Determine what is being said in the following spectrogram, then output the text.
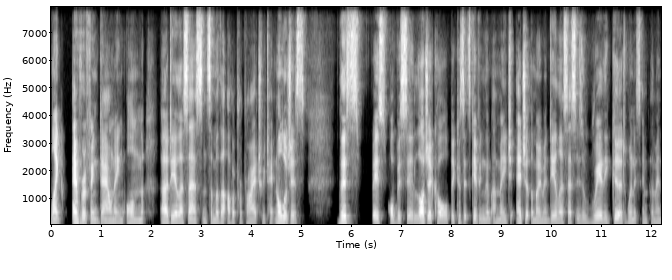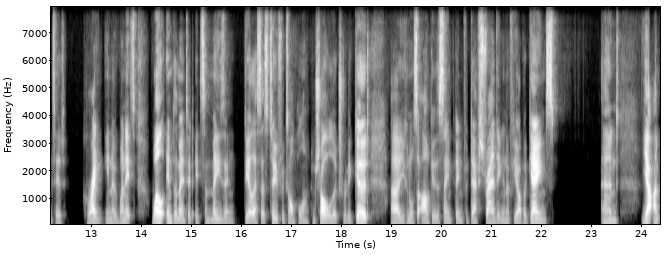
like everything downing on uh, DLSS and some of the other proprietary technologies. This is obviously logical because it's giving them a major edge at the moment. DLSS is really good when it's implemented great. You know, when it's well implemented, it's amazing. DLSS 2, for example, on Control looks really good. Uh, you can also argue the same thing for Death Stranding and a few other games. And yeah, I'm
